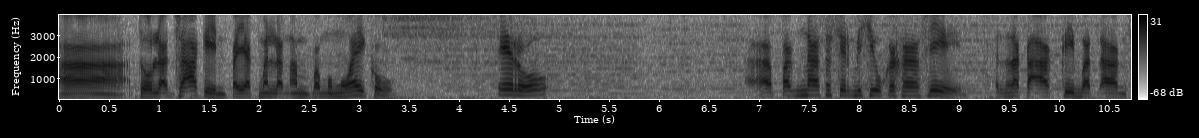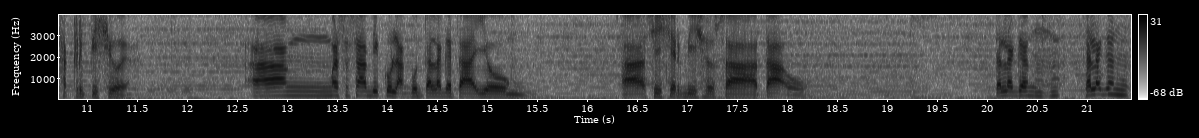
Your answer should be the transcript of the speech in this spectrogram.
Ah, tulad sa akin, payak man lang ang pamumuhay ko. Pero, ah, pag nasa serbisyo ka kasi, nakaakibat ang sakripisyo eh. Ang masasabi ko lang kung talaga tayong ah, si serbisyo sa tao, talagang talagang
